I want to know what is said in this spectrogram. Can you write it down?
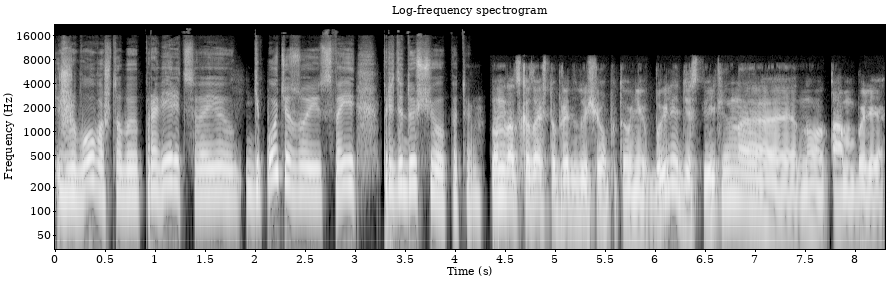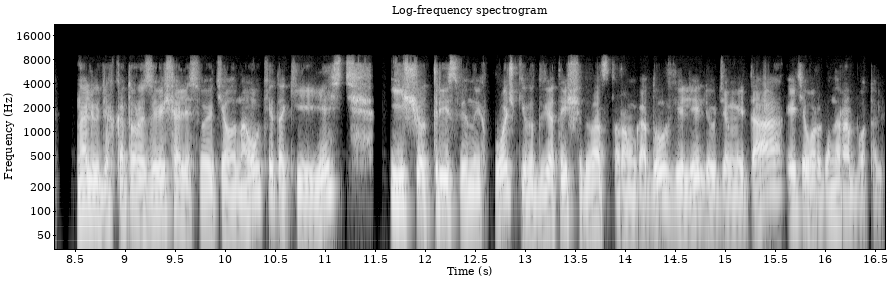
живого, чтобы проверить свою гипотезу и свои предыдущие опыты. Ну, надо сказать, что предыдущие опыты у них были, действительно, но там были на людях, которые завещали свое тело науке, такие есть. И еще три свиных почки в 2022 году ввели людям, и да, эти органы работали.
